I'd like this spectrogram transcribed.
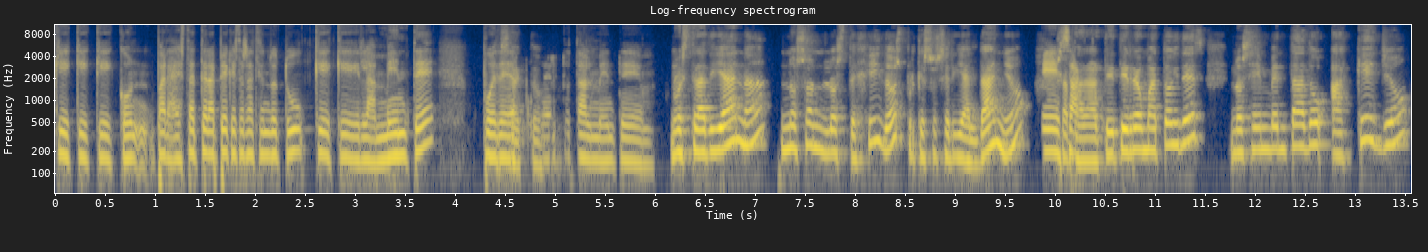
que, que, que con, para esta terapia que estás haciendo tú, que, que la mente puede totalmente. Nuestra diana no son los tejidos, porque eso sería el daño. O sea, para la artritis reumatoides no se ha inventado aquello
